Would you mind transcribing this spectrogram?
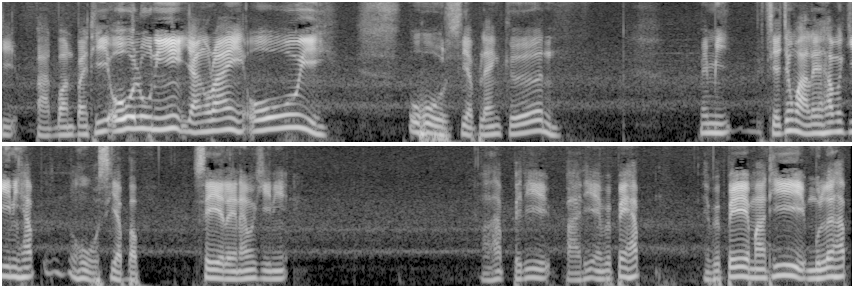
กิปาดบอลไปที่โอ้ลูกนี้อย่างไร โอ้ยโอ้โหเสียบแรงเกิน ไม่มีเสียจังหวะเลยครับเมื่อกี้นี้ครับโอ้โหเสียบแบบเซเลยนะเมื่อกี้นี้ครับไปที่ไปที่เอ็มเปเป้ครับเอ็มเปเป้มาที่มุลเลอร์ครับ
